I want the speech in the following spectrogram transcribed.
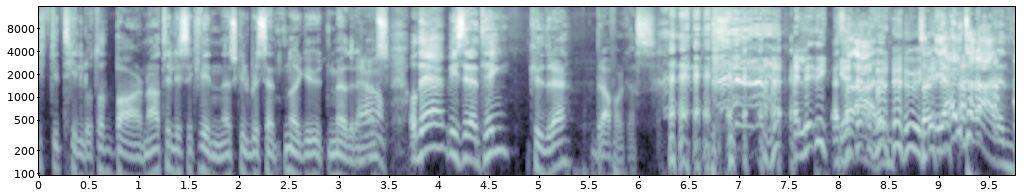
ikke tillot at barna til disse kvinnene skulle bli sendt til Norge uten mødrene Ja. deres. Og det viser en ting. Kurdere, bra folk, ass. Eller ikke. Jeg tar æren. Jeg tar æren.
